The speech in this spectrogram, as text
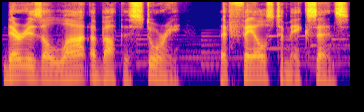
there is a lot about this story that fails to make sense.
